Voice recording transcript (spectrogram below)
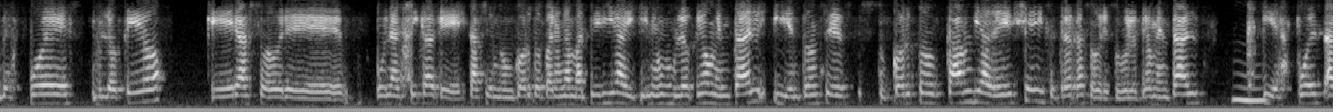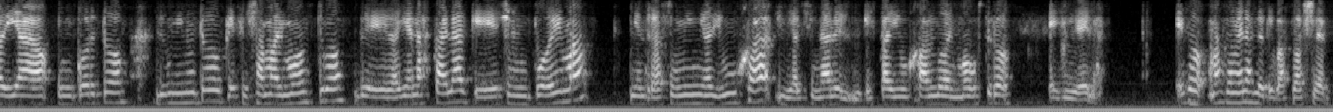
después bloqueo, que era sobre una chica que está haciendo un corto para una materia y tiene un bloqueo mental y entonces su corto cambia de ella y se trata sobre su bloqueo mental. Mm. Y después había un corto de un minuto que se llama El monstruo de Diana Scala, que es un poema mientras un niño dibuja y al final el que está dibujando el monstruo es Videla. Eso más o menos es lo que pasó ayer.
